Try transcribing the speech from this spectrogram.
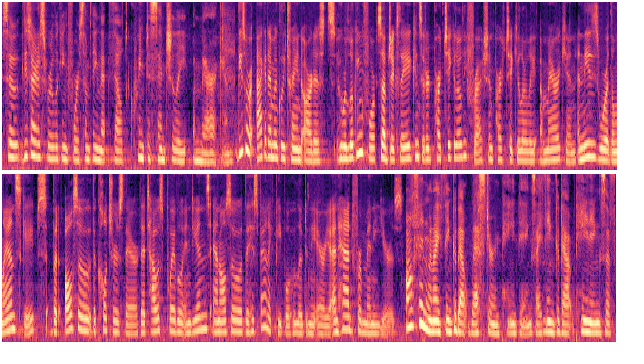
So these artists were looking for something that felt quintessentially American. These were academically trained artists who were looking for subjects they considered particularly fresh and particularly American. And these were the landscapes, but also the cultures there, the Taos Pueblo Indians and also the Hispanic people who lived in the area and had for many years. Often when I think about Western paintings, I think about paintings of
